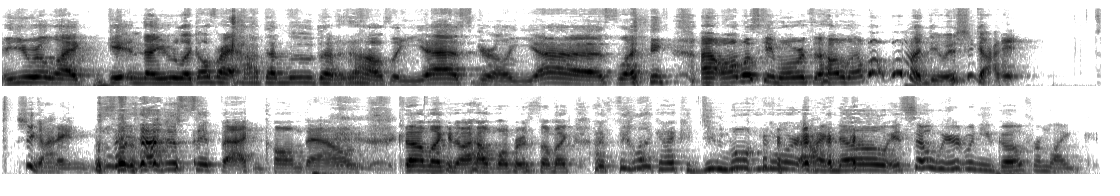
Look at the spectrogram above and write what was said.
and you were like getting down. You were like, all right, how that move? Da, da, da. I was like, yes, girl, yes. Like I almost came over to her. I was like, what, what am I doing? She got it. She got it. I just sit back and calm down. Cause I'm like, you know, I have one person. So I'm like, I feel like I could do more. More. I know. It's so weird when you go from like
